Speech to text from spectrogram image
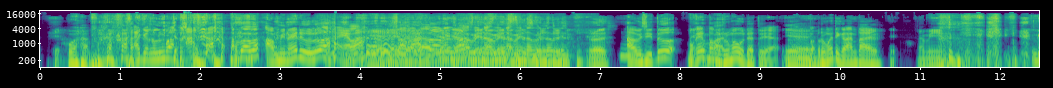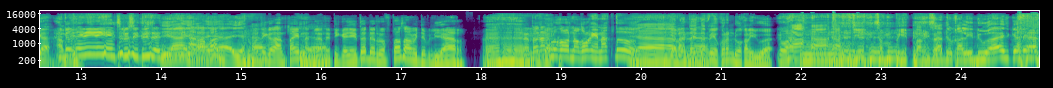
Wah, agak ngelunjak. Apa apa? Amin aja dulu ah elah Iya, tuh, amin, amin, amin, amin, amin, amin, amin. Terus. Abis itu pokoknya bangun rumah udah tuh ya. Ba- Rumah tiga lantai Amin. Enggak, Enggak amin. ini ini serius serius aja Iya, ini iya, harapan. iya, iya. Rumah tiga lantai, nah di lantai tiganya itu ada rooftop sampai jam biliar. Nanti kan lu kalau nongkrong enak tuh. Iya, Tiga lantai tapi ukuran dua kali dua. Waduh. Anjing sempit bang. satu kali dua sekalian.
